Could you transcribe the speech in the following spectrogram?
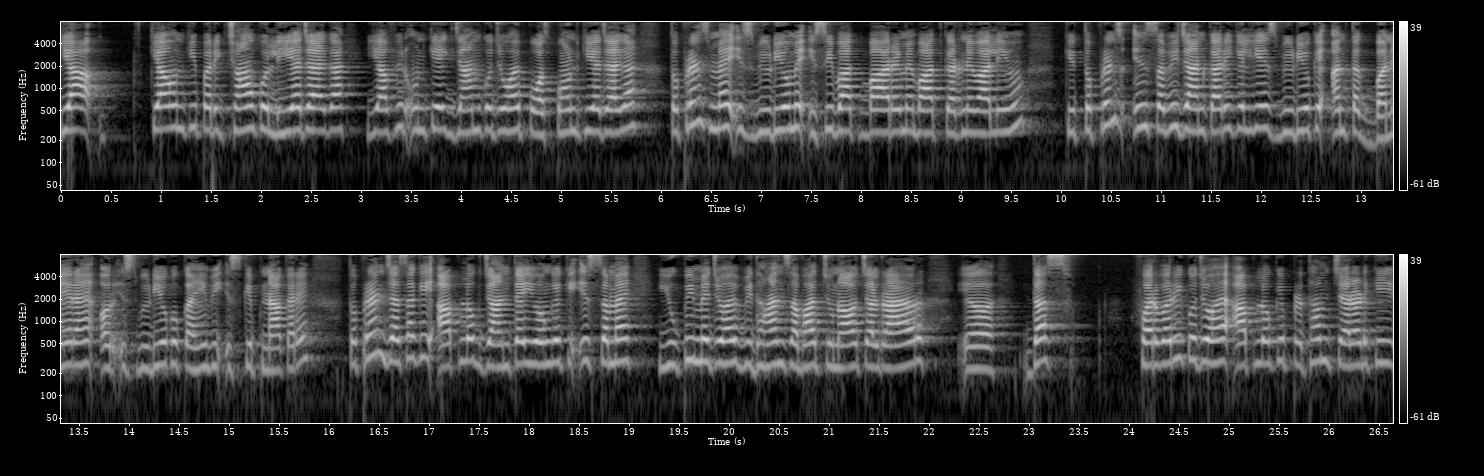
क्या क्या उनकी परीक्षाओं को लिया जाएगा, या फिर उनके एग्ज़ाम को जो है पोस्टपोन किया जाएगा। तो फ्रेंड्स, मैं इस वीडियो में इसी बात, बारे में बात करने वाली हूँ। कि तो फ्रेंड्स, इन सभी जानकारी के लिए इस वीडियो के अंत तक बने रहें और इस वीडियो को कहीं भी स्किप ना करें। तो फ्रेंड्स, जैसा कि आप लोग जानते ही होंगे कि इस समय यूपी में जो है विधानसभा चुनाव चल रहा है और दस फरवरी को जो है आप लोग के प्रथम चरण की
